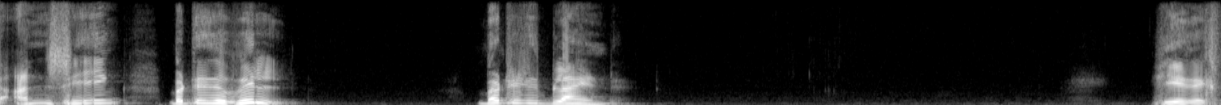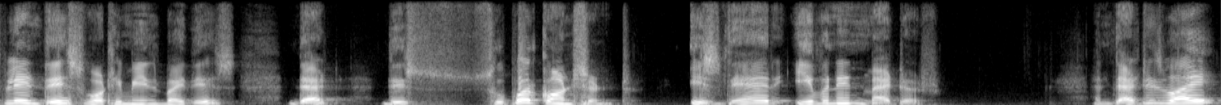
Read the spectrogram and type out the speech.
the unseeing, but there is a will, but it is blind. He has explained this, what he means by this, that this superconscient is there even in matter. And that is why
